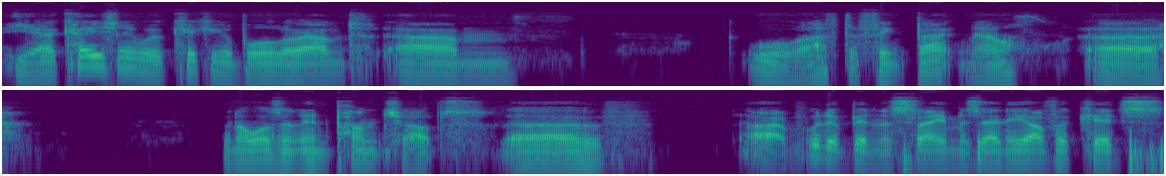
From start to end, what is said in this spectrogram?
yeah, occasionally we are kicking a ball around. Um, oh, I have to think back now. Uh, when I wasn't in punch ups, uh, oh, it would have been the same as any other kids.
